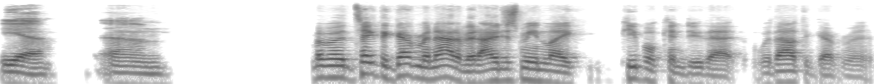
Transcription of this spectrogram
Yeah. Um, but, but take the government out of it. I just mean like people can do that without the government.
